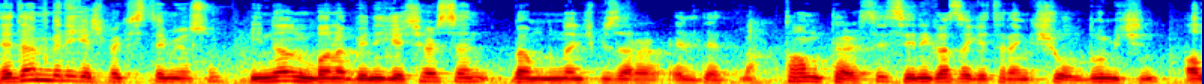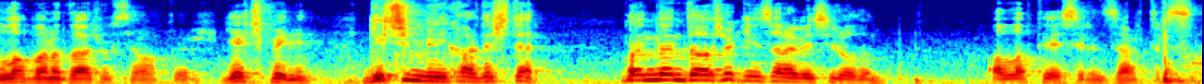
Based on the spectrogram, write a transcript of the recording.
neden beni geçmek istemiyorsun? İnanın bana beni geçersen ben bundan hiçbir zarar elde etmem. Tam tersi seni gaza getiren kişi olduğum için Allah bana daha çok sevap verir. Geç beni. Geçin beni kardeşler. Benden daha çok insana vesile olun. Allah tesirinizi artırsın.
